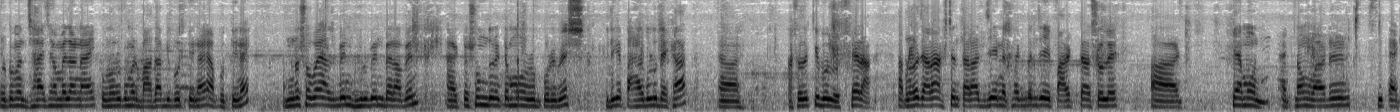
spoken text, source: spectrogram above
রকমের ঝাই ঝামেলা নাই কোনো রকমের বাধা বিপত্তি নাই আপত্তি নাই। আপনারা সবাই আসবেন ঘুরবেন বেড়াবেন একটা সুন্দর একটা মনোরম পরিবেশ। এদিকে পাহাড়গুলো দেখা। আহ, আসলে কি বলব সেরা। আপনারা যারা আসছেন তারা জেনে থাকবেন যে এই পার্কটা আসলে আহ, কেমন? এক নং ওয়ার্ডের এক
